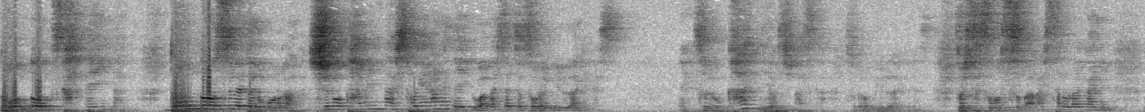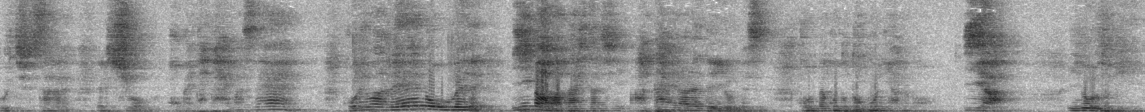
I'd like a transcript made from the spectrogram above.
どんどん使っていいんだ。どんどん全てのものが主のために成し遂げられていく。私たちはそれを見るだけです。それを管理をしますがそれを見るだけです。そしてその素晴らしさの中に宇宙さが主を褒めたたえますね。これは霊の上で今私たちに与えられているんです。こんなことどこにあるの？いや祈る時に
